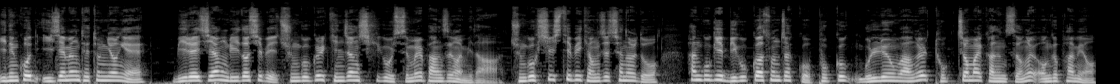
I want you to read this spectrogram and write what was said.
이는 곧 이재명 대통령의 미래지향 리더십이 중국을 긴장시키고 있음을 방증합니다. 중국 CCTV 경제 채널도 한국이 미국과 손잡고 북극 물류망을 독점할 가능성을 언급하며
